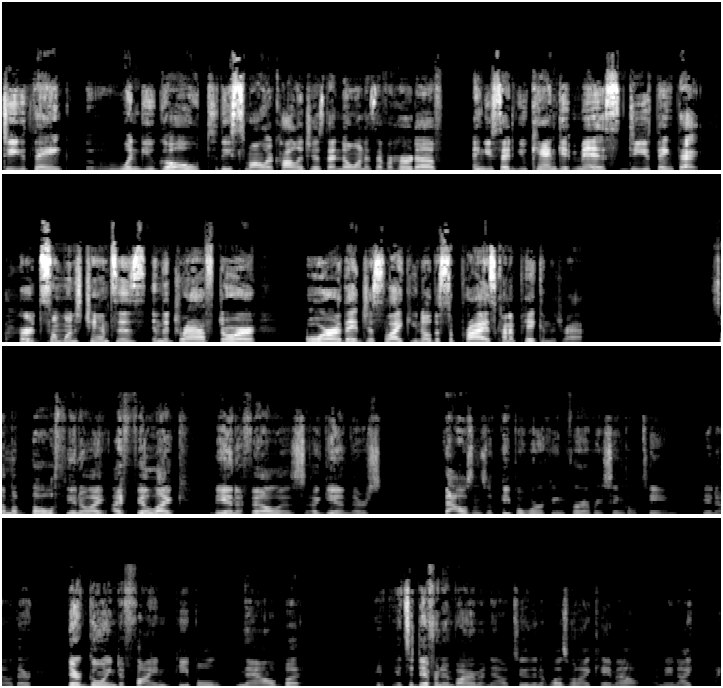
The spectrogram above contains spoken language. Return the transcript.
do you think uh, when you go to these smaller colleges that no one has ever heard of and you said you can get missed do you think that hurts someone's chances in the draft or or are they just like you know the surprise kind of pick in the draft Some of both. You know, I, I feel like the NFL is again. There's thousands of people working for every single team. You know, they're they're going to find people now, but it's a different environment now too than it was when I came out. I mean, I, I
